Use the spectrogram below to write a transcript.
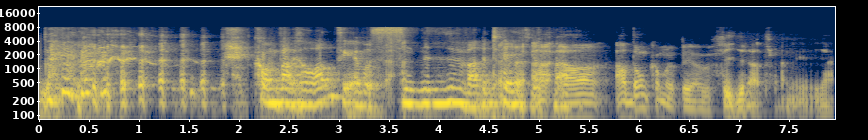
kom Varan-TV och snuvade dig. ja, ja, de kom upp i över fyra tror jag. Ja,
